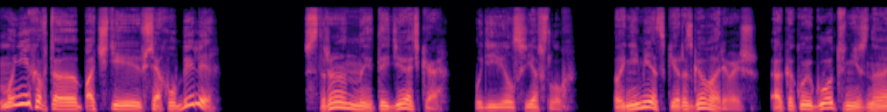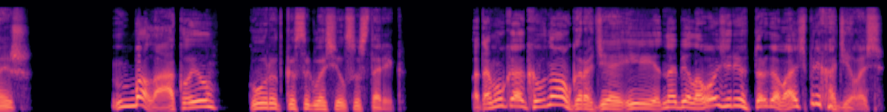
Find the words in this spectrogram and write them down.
Мнихов-то почти всех убили». «Странный ты дядька», — удивился я вслух. «По-немецки разговариваешь, а какой год не знаешь». «Балакаю», — коротко согласился старик. «Потому как в Новгороде и на Белоозере торговать приходилось.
